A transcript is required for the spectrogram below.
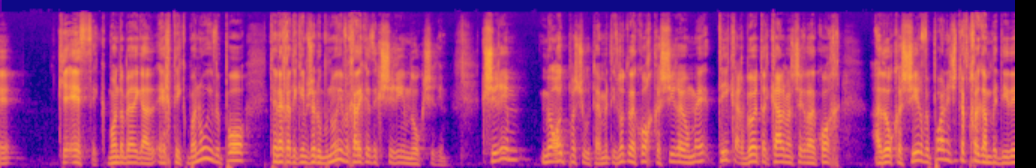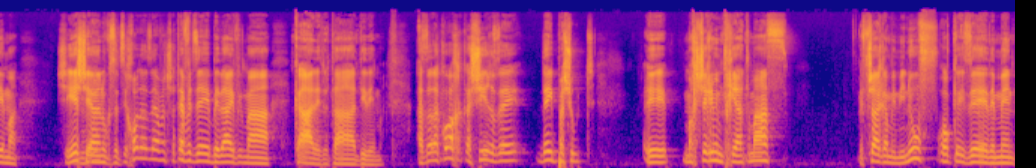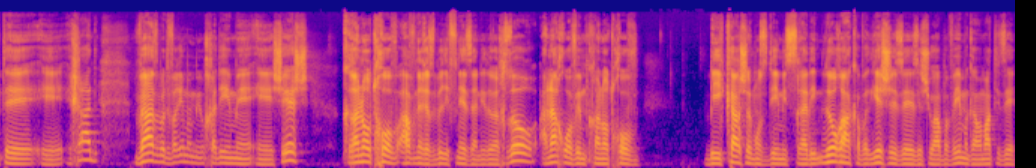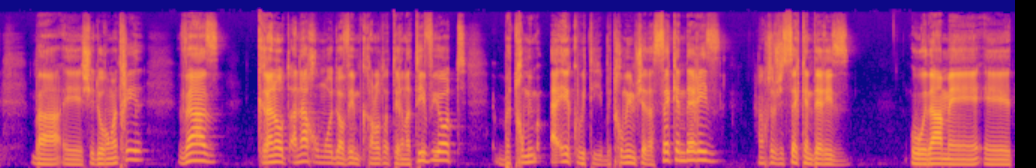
כעסק. בואו נדבר רגע על איך תיק בנוי, ופה תראה איך התיקים שלנו בנויים וחלק את זה כשירים, לא כשירים. כשירים, מאוד פשוט. האמת, לבנות ללקוח כשיר היום, אה, תיק הרבה יותר קל מאשר ללקוח הלא כשיר, ופה אני אשתף אותך גם בדילמה. שיש, לנו קצת שיחות על זה, אבל נשתף את זה בלייב עם הקהל, את אותה דילמה. אז הלקוח הכשיר זה די פשוט. אה, מכשירים עם דחיית מס, אפשר גם עם מינוף, אוקיי, זה אלמנט אה, אחד. ואז בדברים המיוחדים שיש, קרנות חוב, אבנר הסביר לפני זה, אני לא אחזור. אנחנו אוהבים קרנות חוב, בעיקר של מוסדים ישראלים, לא רק, אבל יש איזה, איזשהו אבא ואמא, גם אמרתי את זה בשידור המתחיל. ואז קרנות, אנחנו מאוד אוהבים קרנות אלטרנטיביות, בתחומים, ה equity, בתחומים של ה secondaries. אני חושב ש secondaries הוא עולם אה, אה,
